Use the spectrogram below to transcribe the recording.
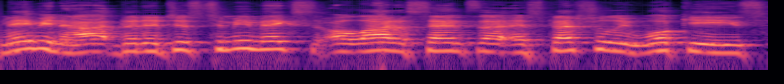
Maybe not, but it just to me makes a lot of sense that especially Wookiees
